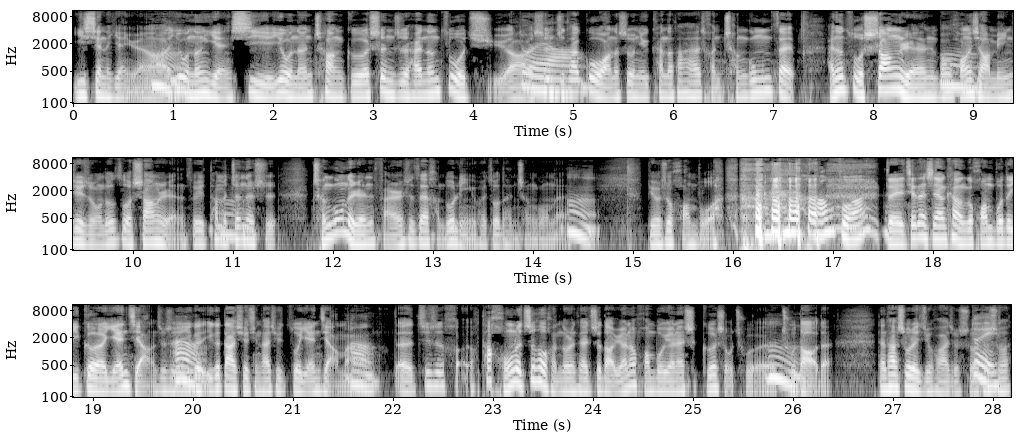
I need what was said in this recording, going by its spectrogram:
一线的演员啊，嗯。又能演戏，又能唱歌，甚至还能作曲啊，啊。甚至他过往的时候，你会看到他还很成功在，还能做商人，包括黄嗯。晓明这种都做商人，所以他们真的嗯。是成功的人，反而是在很多领域会做得很成功的。嗯，比如说黄渤，黄渤，对，前段时间看有个黄渤的一个演讲，就是一个、嗯。一个大学请他去做演讲嘛。呃，其实很他红了之后，很多人才知道，原来黄渤原来是歌手出、出道的。但他说了一句话，就说他说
